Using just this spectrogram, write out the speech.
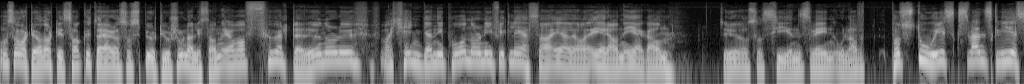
Og så ble det jo en artig sak ut av her, og så spurte jo journalistene ja, hva følte du når du Hva kjente ni på når ni fikk lese era- eran egan? Du, og så sier Svein Olav på stoisk svensk vis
